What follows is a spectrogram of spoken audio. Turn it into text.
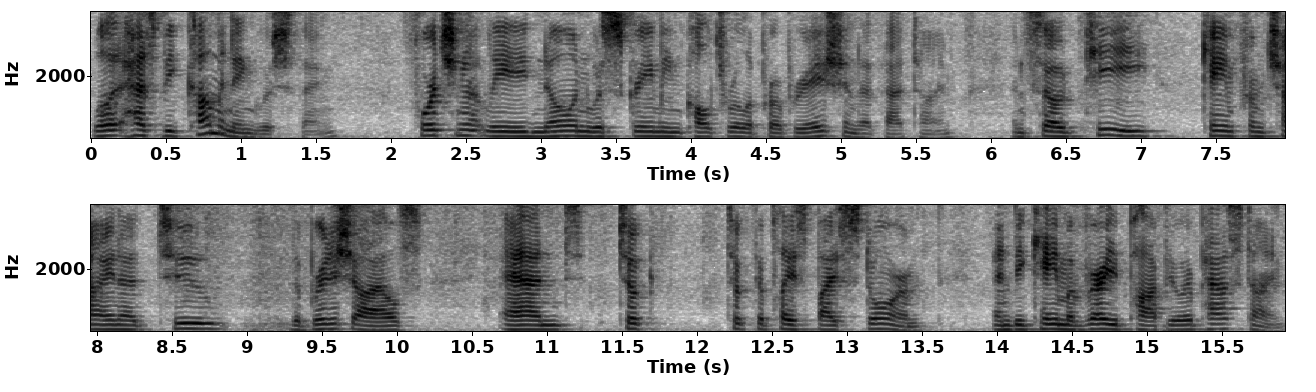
Well, it has become an English thing. Fortunately, no one was screaming cultural appropriation at that time. And so tea came from China to the British Isles and took, took the place by storm and became a very popular pastime.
